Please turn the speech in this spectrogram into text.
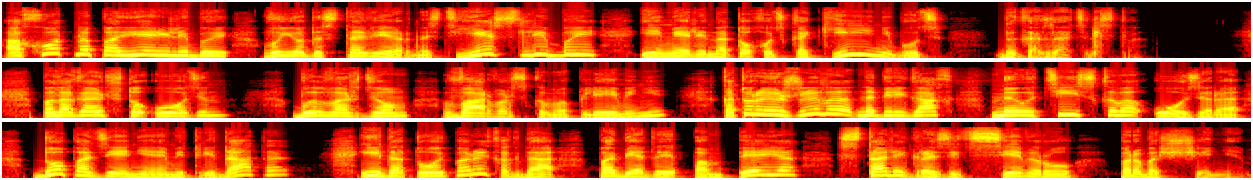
охотно поверили бы в ее достоверность, если бы имели на то хоть какие-нибудь доказательства. Полагают, что Один был вождем варварского племени, которое жило на берегах Меотийского озера до падения Митридата и до той поры, когда победы Помпея стали грозить северу порабощением.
